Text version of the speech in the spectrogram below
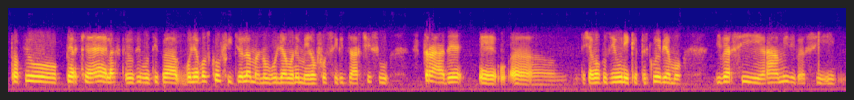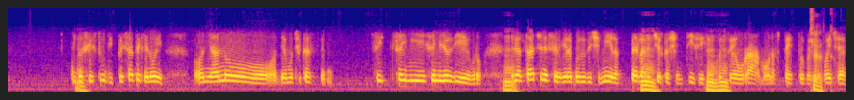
proprio perché la sclerosi multipla vogliamo sconfiggerla ma non vogliamo nemmeno fossilizzarci su strade eh, uh, diciamo così uniche per cui abbiamo diversi rami, diversi, diversi studi. Pensate che noi ogni anno abbiamo circa 6, 6 milioni di euro, mm. in realtà ce ne servirebbero 12 mila per la mm. ricerca scientifica, mm. questo è un ramo, un aspetto, perché certo. poi c'è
